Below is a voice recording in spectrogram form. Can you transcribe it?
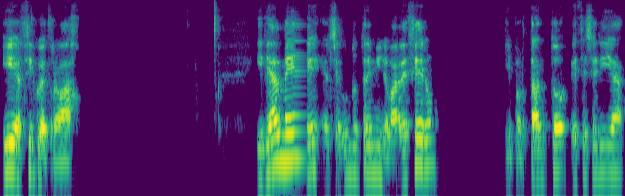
y el ciclo de trabajo. Idealmente, el segundo término vale cero y, por tanto, este sería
